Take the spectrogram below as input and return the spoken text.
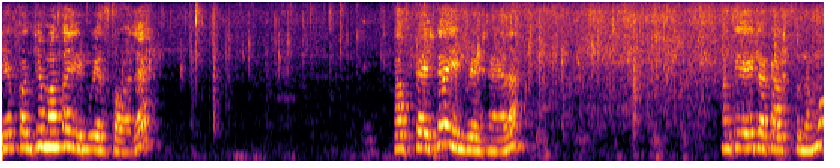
ఇక కొంచెం అంతా ఇంగు వేసుకోవాలి. పసుపు వేసినా ఇంగు వేసినా కదా. మంచిగా ఇట్లా కలుపుకున్నాము.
